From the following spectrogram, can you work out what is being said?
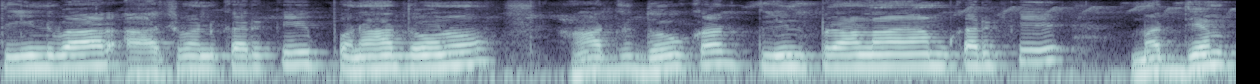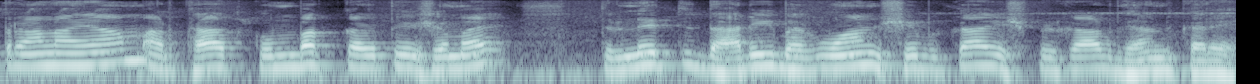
तीन बार आचमन करके पुनः दोनों हाथ धोकर तीन प्राणायाम करके मध्यम प्राणायाम अर्थात कुंभक करते समय त्रिनेत्रधारी भगवान शिव का इस प्रकार ध्यान करें।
